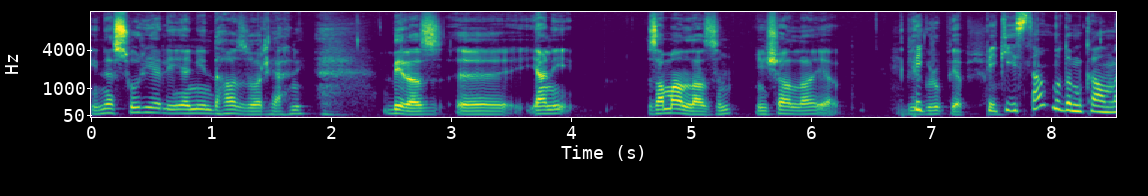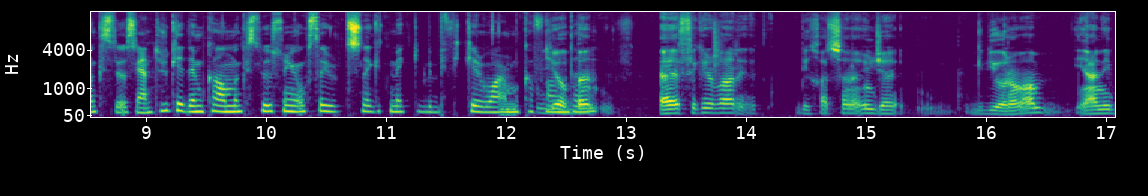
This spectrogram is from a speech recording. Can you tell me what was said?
yine Suriyeli yani daha zor yani. biraz e, yani zaman lazım. İnşallah ya bir Peki- grup yapacağım. Peki İstanbul'da mı kalmak istiyorsun? Yani Türkiye'de mi kalmak istiyorsun yoksa yurt dışına gitmek gibi bir fikir var mı kafanda? Yok ben e, fikir var birkaç sene önce gidiyorum ama yani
